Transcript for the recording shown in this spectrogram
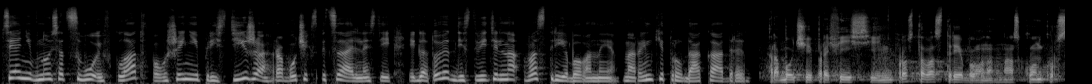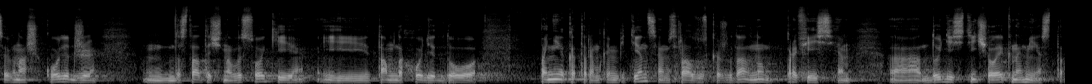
Все они вносят свой вклад в повышение престижа рабочих специальностей и готовят действительно востребованные на рынке труда кадры. Рабочие профессии не просто востребованы. У нас конкурсы в наши колледжи достаточно высокие, и там доходит до по некоторым компетенциям, сразу скажу, да, ну, профессиям, а, до 10 человек на место.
